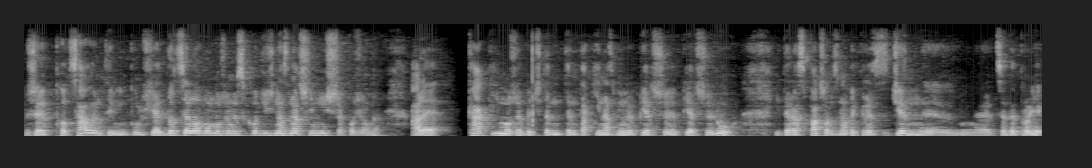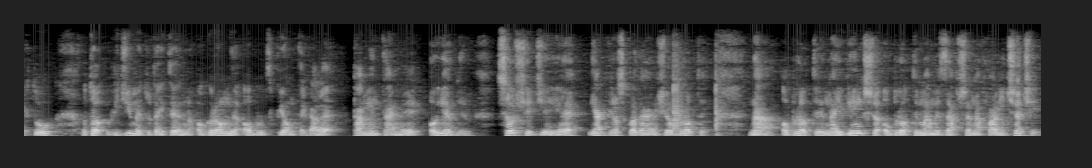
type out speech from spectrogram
że po całym tym impulsie docelowo możemy schodzić na znacznie niższe poziomy, ale taki może być ten, ten taki, nazwijmy, pierwszy, pierwszy ruch. I teraz patrząc na wykres dzienny mm, CD Projektu, no to widzimy tutaj ten ogromny obrót w piątek, ale pamiętajmy o jednym. Co się dzieje, jak rozkładają się obroty? Na obroty, największe obroty mamy zawsze na fali trzeciej.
